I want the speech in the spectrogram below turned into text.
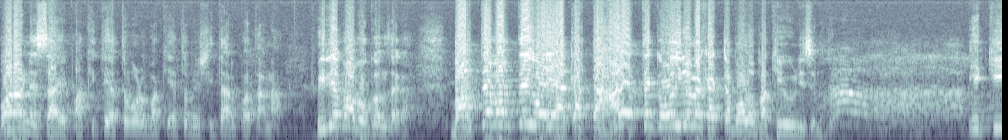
পরানে চাই পাখি তো এত বড় পাখি, এত বেশি, তার কথা না। ফিরে পাবো কোন জায়গা? ভাবতে ভাবতেই ওই এক একটা হাড়ের থেকে ওইরকম এক একটা বড় পাখি উড়িছিল ই কি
